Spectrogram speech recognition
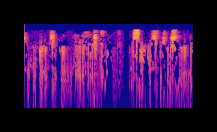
slides and really understand the status is just really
